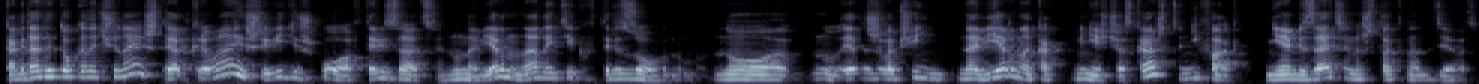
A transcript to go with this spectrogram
Когда ты только начинаешь, ты открываешь и видишь, о, авторизация. Ну, наверное, надо идти к авторизованному. Но ну, это же вообще, наверное, как мне сейчас кажется, не факт. Не обязательно, что так надо делать.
